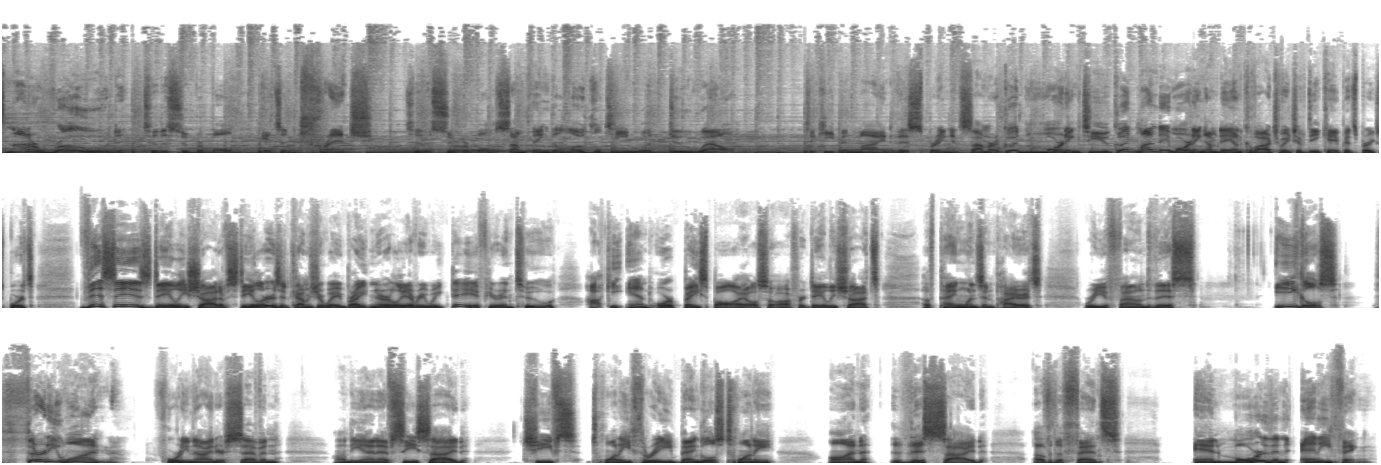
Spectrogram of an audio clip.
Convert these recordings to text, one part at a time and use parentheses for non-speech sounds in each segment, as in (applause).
It's not a road to the Super Bowl, it's a trench to the Super Bowl, something the local team would do well to keep in mind this spring and summer. Good morning to you. Good Monday morning. I'm Dejan Kovacevic of DK Pittsburgh Sports. This is Daily Shot of Steelers. It comes your way bright and early every weekday if you're into hockey and or baseball. I also offer daily shots of Penguins and Pirates where you found this. Eagles 31 49ers 7 on the NFC side. Chiefs 23, Bengals 20 on this side of the fence. And more than anything,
